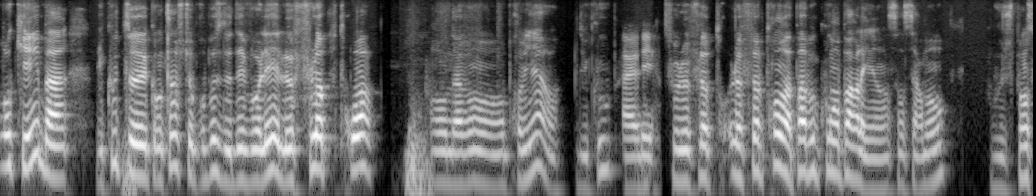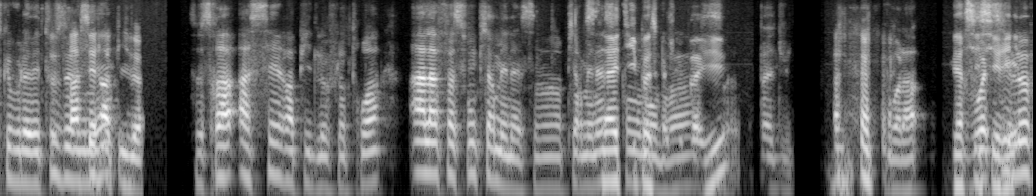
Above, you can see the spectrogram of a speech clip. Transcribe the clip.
ok, bah écoute euh, Quentin, je te propose de dévoiler le flop 3 en avant en première, du coup. Allez. Parce que le flop, le flop 3, on va pas beaucoup en parler, hein, sincèrement. Je pense que vous l'avez tous sera assez deviné. rapide. Ce sera assez rapide le flop 3, à la façon Pierre Ménès. hein. Pierre Ménès, Ça a été qu'on parce que je pas vu. euh, Pas du tout. voilà. Merci Voici Cyril. le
